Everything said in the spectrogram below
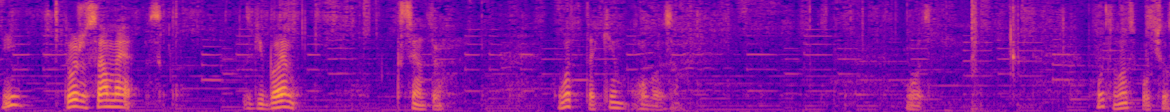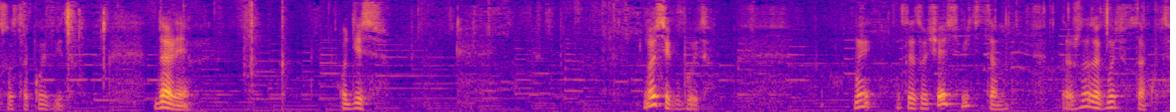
И то же самое сгибаем к центру. Вот таким образом. Вот. Вот у нас получился такой вид. Далее. Вот здесь носик будет. Мы вот эту часть, видите, там должны загнуть вот так вот.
